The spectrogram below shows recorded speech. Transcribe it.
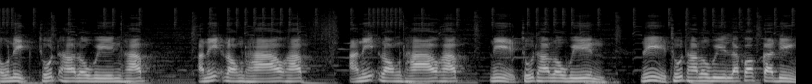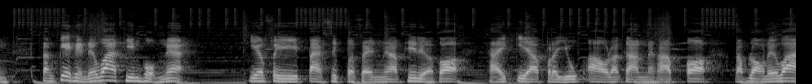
โซนิกชุดฮาโลวีนครับ อันนี้รองเท้าครับ อันนี้รองเท้าครับ นี่ชุดฮาโลวีน นี่ชุดฮาโลวีนแล้วก็กระดิ่ง สังเกตเห็นได้ว่าทีมผมเนี่ยเกียร์ฟรี 80%ครับ ที่เหลือก็ใช้เกียร์ประยุกต์เอาละกันนะครับ ก็รับรองได้ว่า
